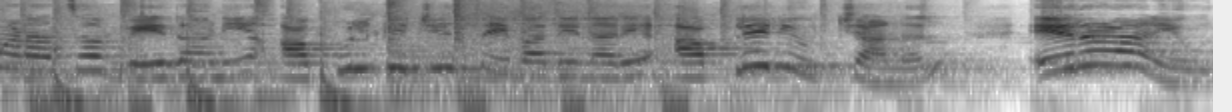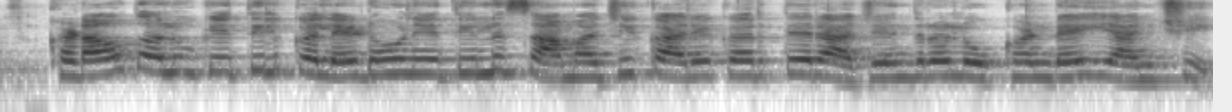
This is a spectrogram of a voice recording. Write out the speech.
मनाचा आणि आपुलकीची सेवा देणारे आपले news channel Erala news. Khatav तालुक्यातील कलेढोण येथील सामाजिक कार्यकर्ते राजेंद्र लोखंडे यांची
